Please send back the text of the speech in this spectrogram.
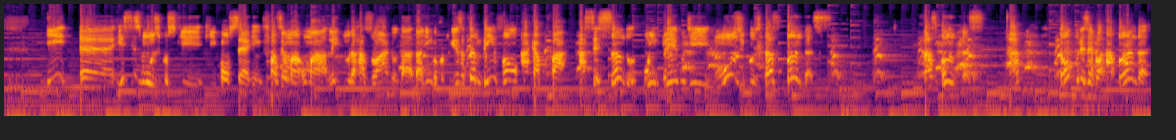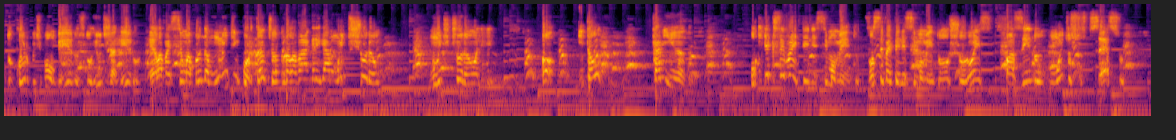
E é, esses músicos que, que conseguem fazer uma, uma leitura razoável da, da língua portuguesa também vão acabar acessando o emprego de músicos das bandas. Das bandas Tá? Então, por exemplo, a banda do Corpo de Bombeiros do Rio de Janeiro, ela vai ser uma banda muito importante, onde ela vai agregar muito chorão. Muito chorão ali. Bom, então, caminhando. O que é que você vai ter nesse momento? Você vai ter nesse momento os chorões fazendo muito sucesso,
